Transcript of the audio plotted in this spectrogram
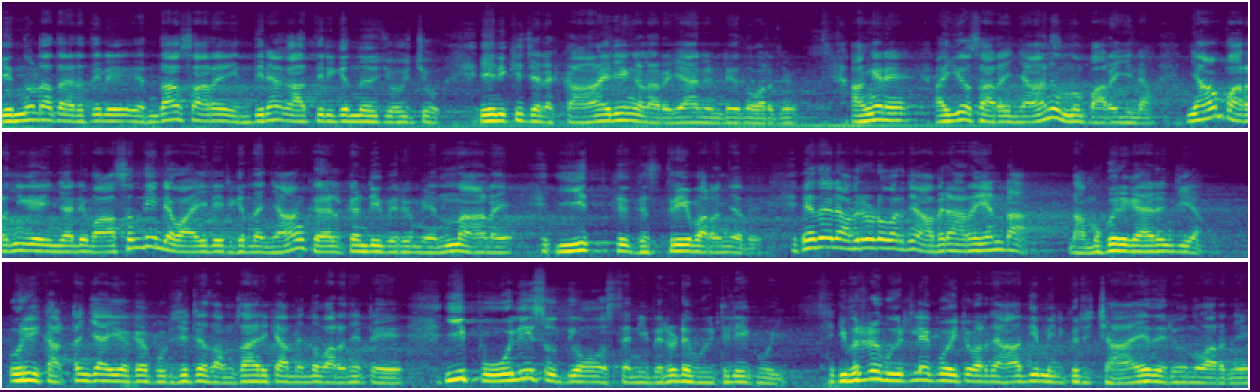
എന്നുള്ള തരത്തിൽ എന്താ സാറേ എന്തിനാ കാത്തിരിക്കുന്നത് ചോദിച്ചു. എനിക്ക് ചില കാര്യങ്ങൾ അറിയാനുണ്ട് എന്ന് പറഞ്ഞു. അങ്ങനെ അയ്യോ സാറേ ഞാനൊന്നും പറയില്ല. ഞാൻ പറഞ്ഞു കഴിഞ്ഞാൽ വാസന്തിന്റെ വായിലിരിക്കുന്ന ഞാൻ കേൾക്കേണ്ടി വരും എന്നാണ് ഈ സ്ത്രീ പറഞ്ഞത്. ഏതായാലും അവരോട് പറഞ്ഞു അവരറിയണ്ട നമുക്കൊരു കാര്യം ചെയ്യാം. ഒരു കട്ടൻ ചായയൊക്കെ കുടിച്ചിട്ട് സംസാരിക്കാം എന്ന് പറഞ്ഞിട്ട് ഈ പോലീസ് ഉദ്യോഗസ്ഥൻ ഇവരുടെ വീട്ടിലേക്ക് പോയി. ഇവരുടെ വീട്ടിലേക്ക് പോയിട്ട് പറഞ്ഞ് ആദ്യം എനിക്കൊരു ചായ തരുമെന്ന് പറഞ്ഞ്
